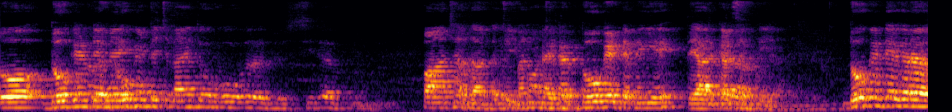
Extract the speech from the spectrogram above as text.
تو دو گھنٹے میں دو گھنٹے چلائیں تو وہ سیدھا پانچ ہزار تقریباً پیکٹ دو گھنٹے میں یہ تیار کر سکتی ہے۔ دو گھنٹے اگر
